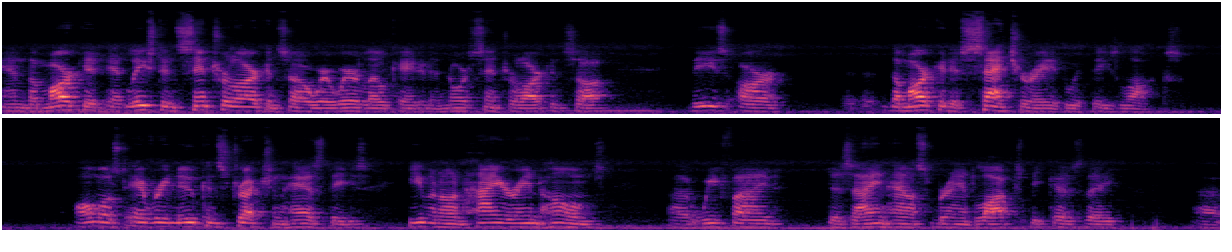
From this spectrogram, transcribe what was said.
and the market, at least in central Arkansas, where we're located in north central Arkansas, these are the market is saturated with these locks. Almost every new construction has these. Even on higher end homes, uh, we find design house brand locks because they uh,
